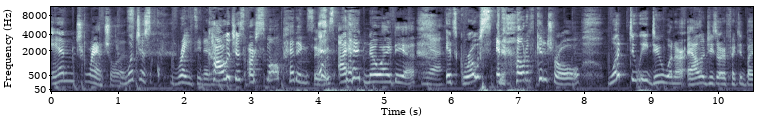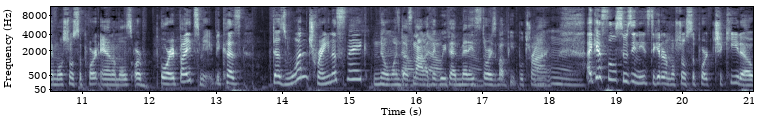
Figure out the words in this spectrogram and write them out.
and tarantulas. Which is crazy to me. Colleges are small petting zoos. I had no idea. Yeah. It's gross and out of control. What do we do when our allergies are affected by emotional support animals or or it bites me? Because Does one train a snake? No, one does No, not. I think we've had many no. stories about people trying. I guess little Susie needs to get her emotional support Chiquito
